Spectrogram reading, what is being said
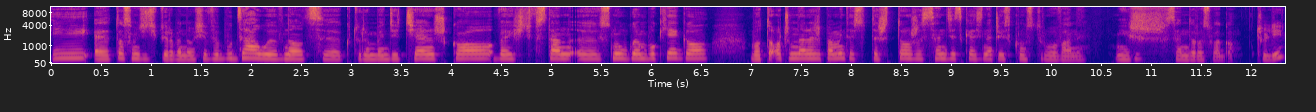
I e, to są dzieci, które będą się wybudzały w nocy, którym będzie ciężko wejść w stan y, snu głębokiego, bo to, o czym należy pamiętać, to też to, że sen dziecka jest inaczej skonstruowany niż sen dorosłego. Czyli?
